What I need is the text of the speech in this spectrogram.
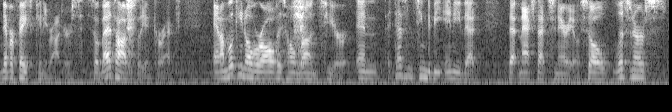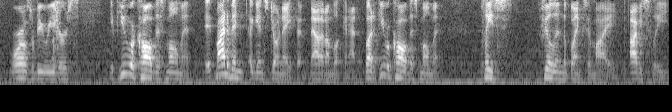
never faced Kenny Rogers, so that's obviously incorrect. And I'm looking over all of his home runs here, and it doesn't seem to be any that that match that scenario. So, listeners, Royals review readers, if you recall this moment, it might have been against Joe Nathan. Now that I'm looking at it, but if you recall this moment, please fill in the blanks of my obviously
